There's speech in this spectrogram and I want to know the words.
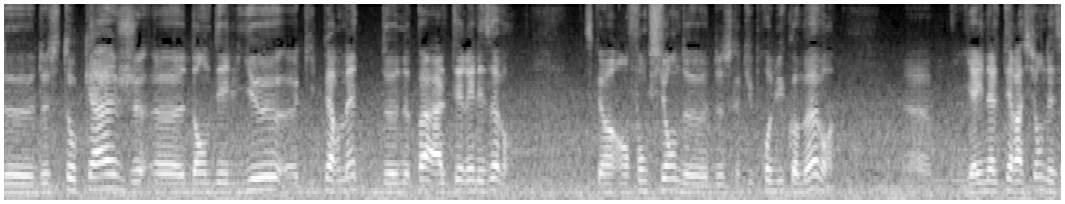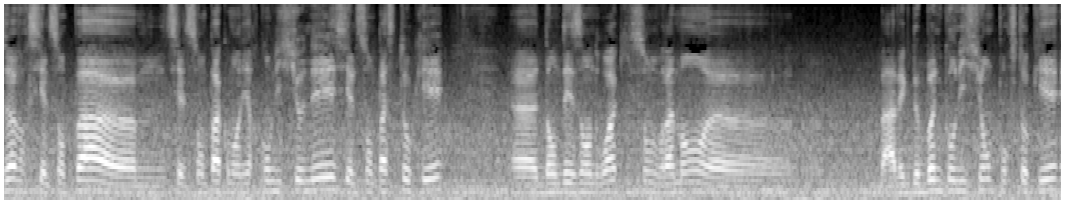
de, stockage euh, dans des lieux euh, qui permettent de ne pas altérer les œuvres. Parce qu'en fonction de, ce que tu produis comme œuvre, euh, il y a une altération des œuvres si elles sont sont pas conditionnées, si elles ne sont pas stockées dans des endroits qui sont vraiment bah, avec de bonnes conditions pour stocker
